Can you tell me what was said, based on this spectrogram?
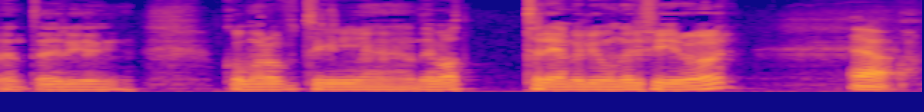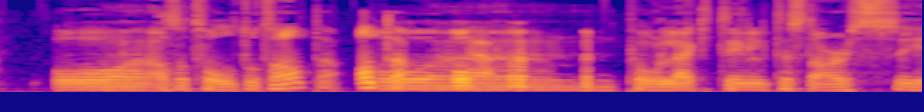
henter, Kommer opp til Det var tre millioner i fire år. Ja. Og, altså tolv totalt, da. Og uh, Polak til, til, Stars i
